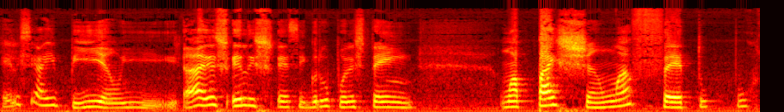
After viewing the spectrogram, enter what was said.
Eles se arrepiam e. Ah, eles, eles esse grupo, eles têm uma paixão, um afeto por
